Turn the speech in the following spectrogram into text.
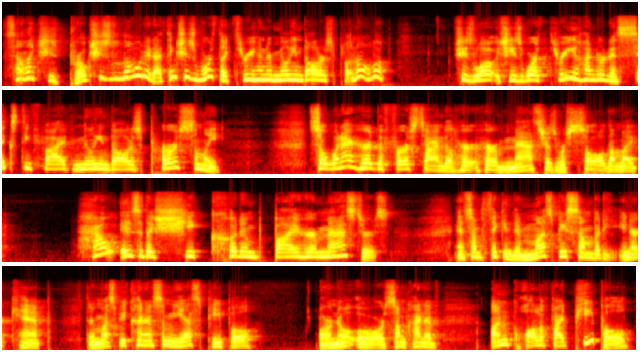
It's not like she's broke. She's loaded. I think she's worth like $300 million. No, look, She's low. She's worth three hundred and sixty-five million dollars personally. So when I heard the first time that her her masters were sold, I'm like, how is it that she couldn't buy her masters? And so I'm thinking there must be somebody in her camp. There must be kind of some yes people, or no, or some kind of unqualified people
